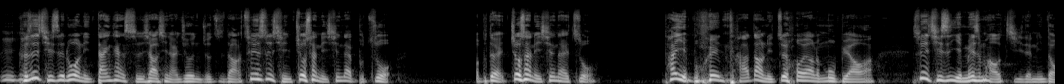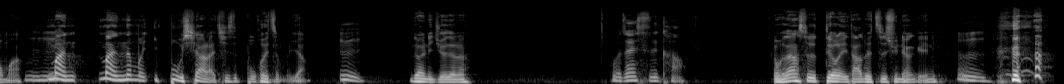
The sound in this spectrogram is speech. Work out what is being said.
嗯，可是其实如果你单看时效性来，就你就知道这件事情，就算你现在不做，哦不对，就算你现在做，它也不会达到你最后要的目标啊。所以其实也没什么好急的，你懂吗？嗯、慢慢那么一步下来，其实不会怎么样。嗯，对啊，你觉得呢？我在思考。我当时丢了一大堆资讯量给你。嗯。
